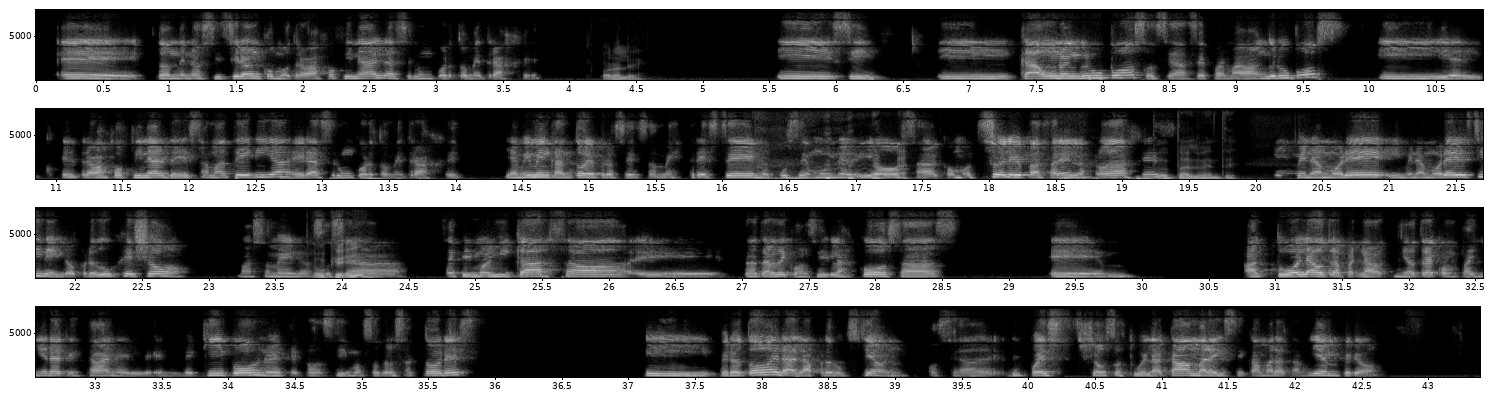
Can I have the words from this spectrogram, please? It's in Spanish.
donde nos hicieron como trabajo final hacer un cortometraje. Órale. Y sí, y cada uno en grupos, o sea, se formaban grupos y el, trabajo final de esa materia era hacer un cortometraje. Y a mí me encantó el proceso, me estresé, me puse muy nerviosa, como suele pasar en los rodajes. Totalmente. Y me enamoré, y me enamoré del cine y lo produje yo, más o menos. O sea, se filmó en mi casa, eh, tratar de conseguir las cosas. Eh, actuó la otra, mi otra compañera que estaba en el, en el equipo, no es que conseguimos otros actores pero todo era la producción, o sea, después yo sostuve la cámara, hice cámara también, pero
